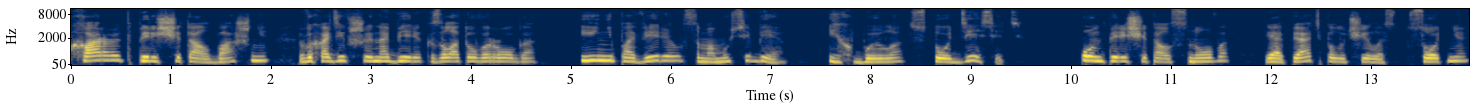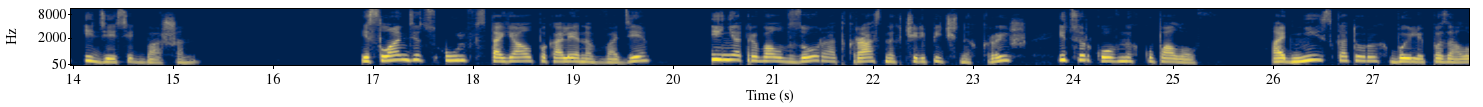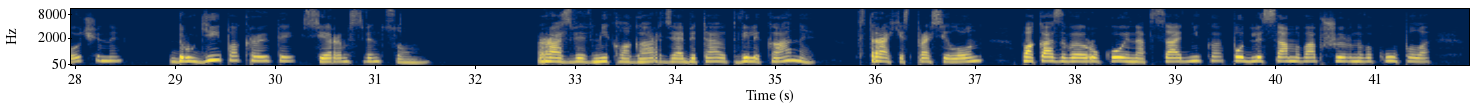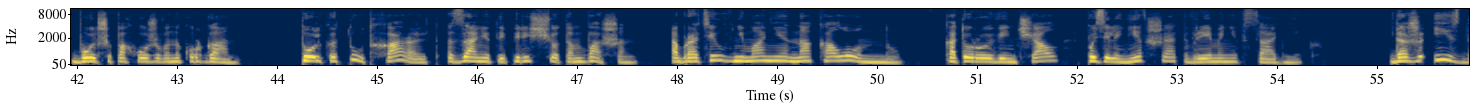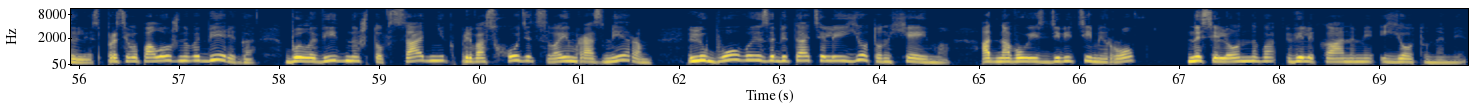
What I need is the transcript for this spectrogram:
Харальд пересчитал башни, выходившие на берег Золотого Рога, и не поверил самому себе. Их было 110. Он пересчитал снова, и опять получилось сотня и десять башен. Исландец Ульф стоял по колено в воде и не отрывал взора от красных черепичных крыш и церковных куполов, одни из которых были позолочены, другие покрыты серым свинцом. «Разве в Миклагарде обитают великаны?» — в страхе спросил он, показывая рукой на всадника подле самого обширного купола, больше похожего на курган. Только тут Харальд, занятый пересчетом башен, обратил внимание на колонну, которую венчал позеленевший от времени всадник. Даже издали, с противоположного берега, было видно, что всадник превосходит своим размером любого из обитателей Йотунхейма, одного из девяти миров, населенного великанами-йотунами.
